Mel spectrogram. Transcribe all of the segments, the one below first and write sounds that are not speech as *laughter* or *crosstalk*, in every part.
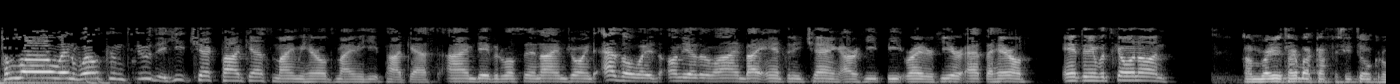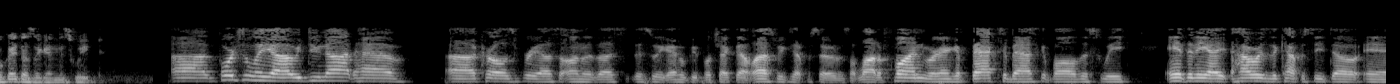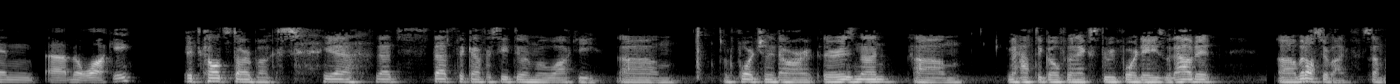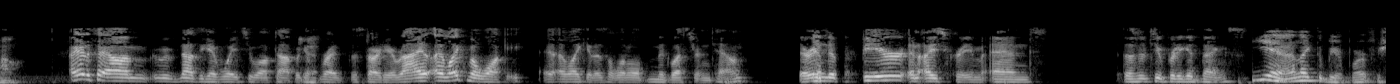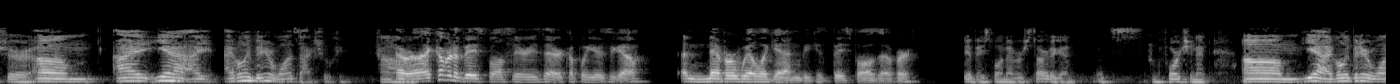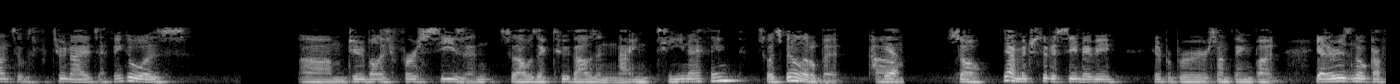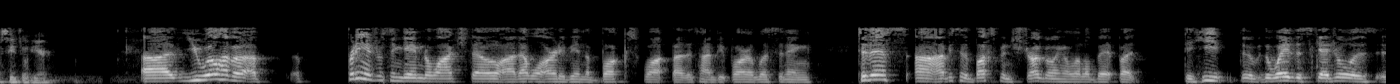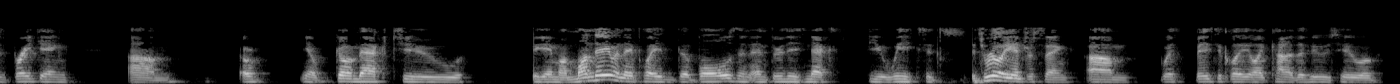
Hello and welcome to the Heat Check Podcast, Miami Herald's Miami Heat Podcast. I'm David Wilson. And I'm joined, as always, on the other line by Anthony Chiang, our Heat beat writer here at the Herald. Anthony, what's going on? I'm ready to talk about cafecito and croquetas again this week. Uh, unfortunately, uh, we do not have uh, Carlos Frias on with us this week. I hope people checked out last week's episode. It was a lot of fun. We're going to get back to basketball this week. Anthony, I, how is the cafecito in uh, Milwaukee? It's called Starbucks. Yeah, that's that's the cafecito in Milwaukee. Um, unfortunately, there are there is none. Um, I'm gonna have to go for the next three four days without it, uh, but I'll survive somehow. I gotta say, um, not to get way too off topic Yeah. right at the start here, but I, I like Milwaukee. I, I like it as a little midwestern town. They're Yep. into beer and ice cream, and those are two pretty good things. Yeah, I like the beer part for sure. Um, I yeah, I I've only been here once actually. Um, I, covered a baseball series there a couple years ago, and never will again because baseball is over. Yeah, baseball never start again. It's unfortunate. Um, yeah, I've only been here once. It was for two nights. I think it was um, Jimmy Butler's first season, so that was like 2019, I think. So it's been a little bit. Um, Yeah. So yeah, I'm interested to see maybe hit up a brewery or something. But yeah, there is no cafecito here. Uh, you will have a, a pretty interesting game to watch, though. Uh, that will already be in the books by the time people are listening to this. Uh, obviously, the Bucks been struggling a little bit, but the Heat, the, the way the schedule is is breaking, um, or, you know, going back to the game on Monday when they played the Bulls, and, and through these next few weeks, it's it's really interesting. Um, with basically like kind of the who's who of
